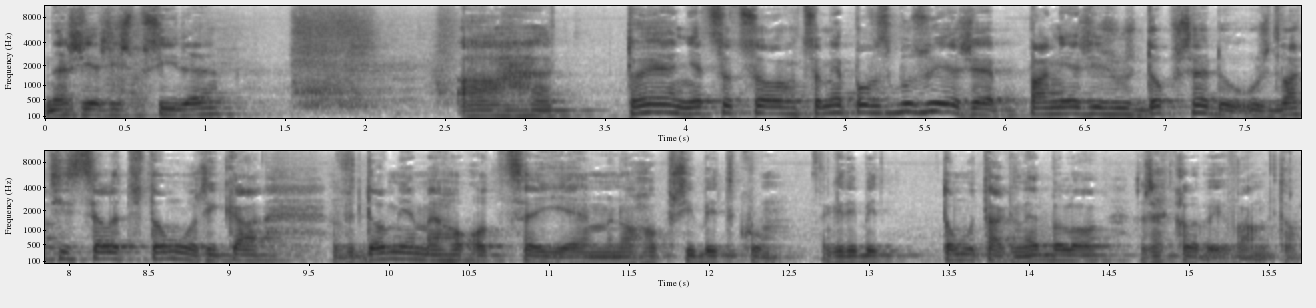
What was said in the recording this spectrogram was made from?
než Ježíš přijde. A to je něco, co, co mě povzbuzuje, že pan Ježíš už dopředu, už 2000 let tomu říká, v domě mého otce je mnoho příbytků. Kdyby tomu tak nebylo, řekl bych vám to.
